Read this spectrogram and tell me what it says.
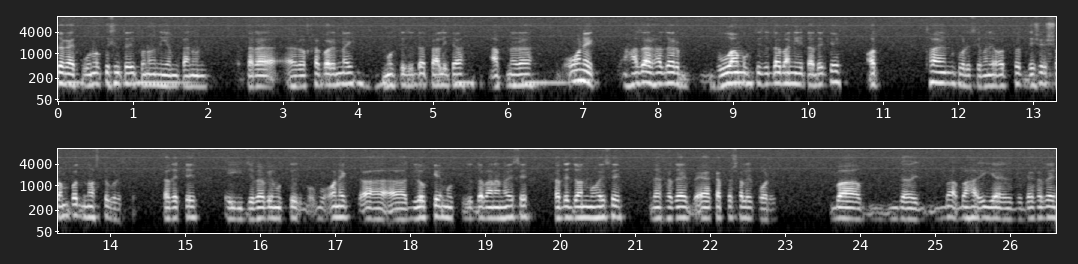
জায়গায় কোনো কিছুতেই কোনো নিয়ম কানুন তারা রক্ষা করেন নাই। মুক্তিযোদ্ধার তালিকা আপনারা অনেক হাজার হাজার ভুয়া মুক্তিযোদ্ধা বানিয়ে তাদেরকে অর্থায়ন করেছে মানে অর্থ দেশের সম্পদ নষ্ট করেছে। তাদেরকে এই যেভাবে মুক্তি, অনেক লোককে মুক্তিযোদ্ধা বানানো হয়েছে, তাদের জন্ম হয়েছে দেখা যায় একাত্তর সালের পরে। বা বা- ইয়া দেখা যায়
